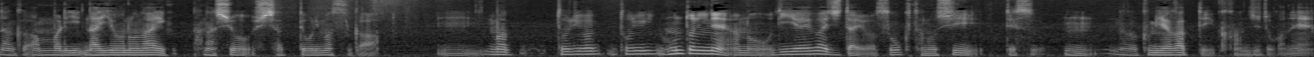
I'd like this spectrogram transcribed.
なんかあんまり内容のない話をしちゃっておりますが、うん、まあ、とりわ、とり、本当にね、あの、DIY 自体はすごく楽しいです。うん。なんか組み上がっていく感じとかね。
